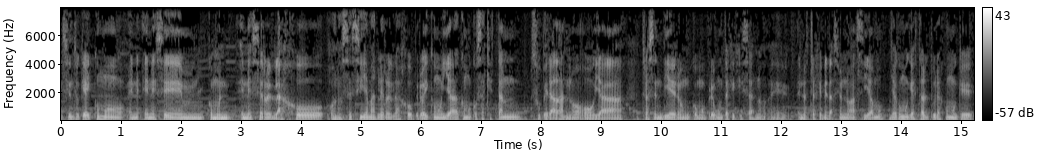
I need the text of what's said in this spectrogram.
siento que hay como en, en ese como en, en, ese relajo o no sé si llamarle relajo pero hay como ya como cosas que están superadas no o ya trascendieron como preguntas que quizás no, eh, en nuestra generación nos hacíamos ya como que a esta altura es como que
